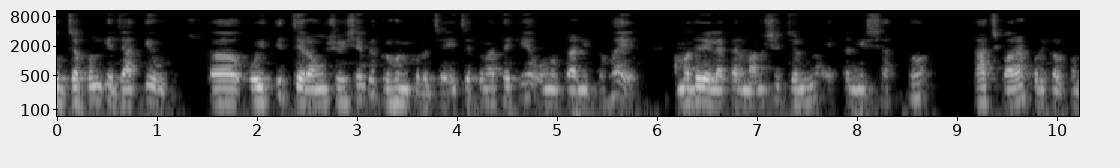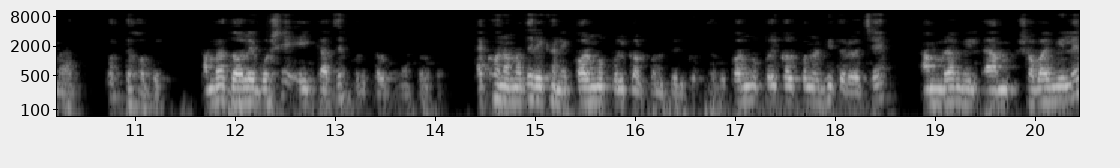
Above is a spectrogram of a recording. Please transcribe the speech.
উদযাপনকে জাতীয় ঐতিহ্যের অংশ হিসেবে গ্রহণ করেছে। এই চেতনা থেকে অনুপ্রাণিত হয়ে আমাদের এলাকার মানুষের জন্য একটা নিঃস্বার্থ কাজ করার পরিকল্পনা করতে হবে। আমরা দলে বসে এই কাজের পরিকল্পনা করব। এখন আমাদের এখানে কর্ম পরিকল্পনা তৈরি করতে হবে। কর্ম পরিকল্পনার ভিতরে রয়েছে, আমরা সবাই মিলে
